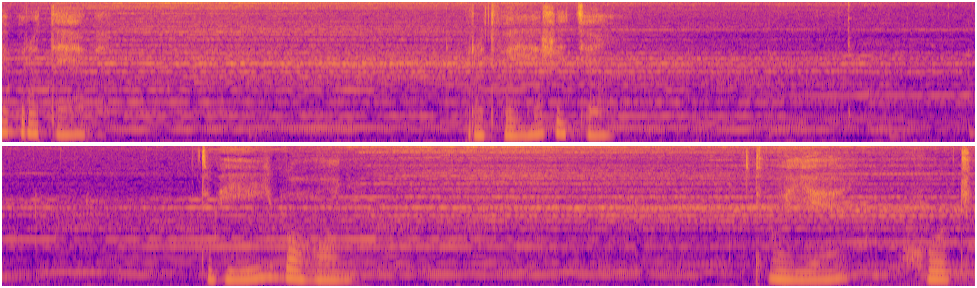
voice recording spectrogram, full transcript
Це про тебе, про твоє життя, твій вогонь, твоє хочу.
